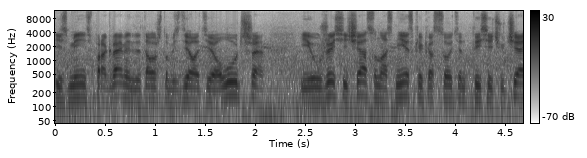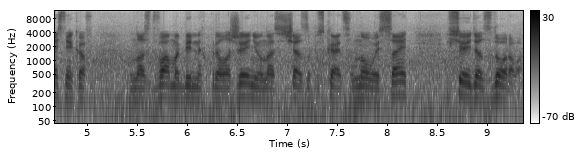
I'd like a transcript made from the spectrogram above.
изменить в программе для того, чтобы сделать ее лучше. И уже сейчас у нас несколько сотен тысяч участников, у нас два мобильных приложения, у нас сейчас запускается новый сайт, и все идет здорово.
